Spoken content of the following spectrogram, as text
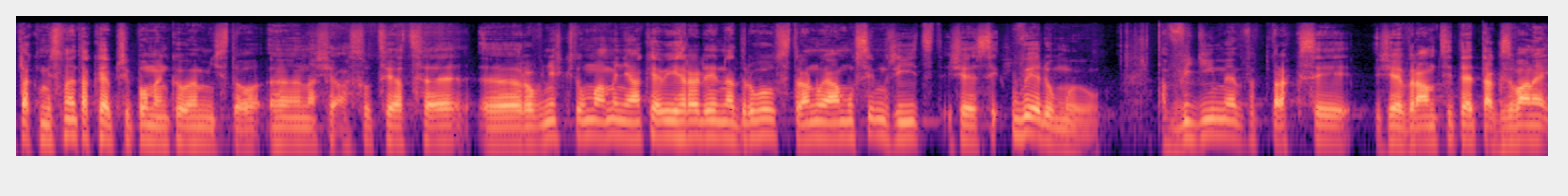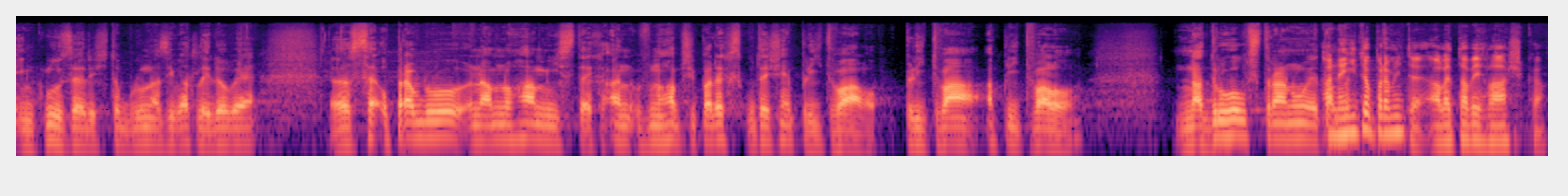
Tak my jsme také připomenkové místo, eh, naše asociace. Eh, rovněž k tomu máme nějaké výhrady. Na druhou stranu já musím říct, že si uvědomuju a vidíme v praxi, že v rámci té takzvané inkluze, když to budu nazývat lidově, eh, se opravdu na mnoha místech a v mnoha případech skutečně plítvalo, plítvá a plítvalo. Na druhou stranu je to... A není to, promiňte, ale ta vyhláška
